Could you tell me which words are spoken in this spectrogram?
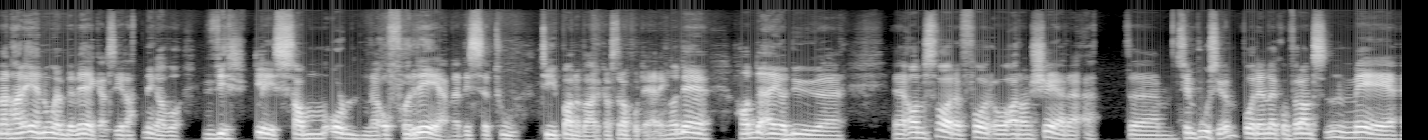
Men her er nå en bevegelse i retning av å virkelig samordne og forene disse to typene bærekraftsrapportering. Og det hadde jeg og du eh, ansvaret for å arrangere et eh, symposium på denne konferansen med Eh,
